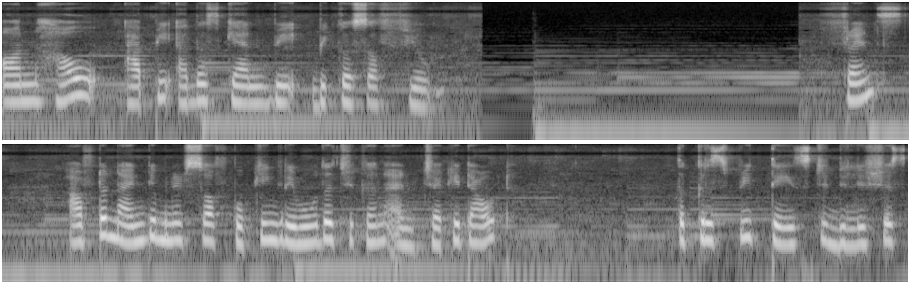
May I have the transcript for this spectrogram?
on how happy others can be because of you. Friends, after 90 minutes of cooking, remove the chicken and check it out. The crispy, tasty, delicious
